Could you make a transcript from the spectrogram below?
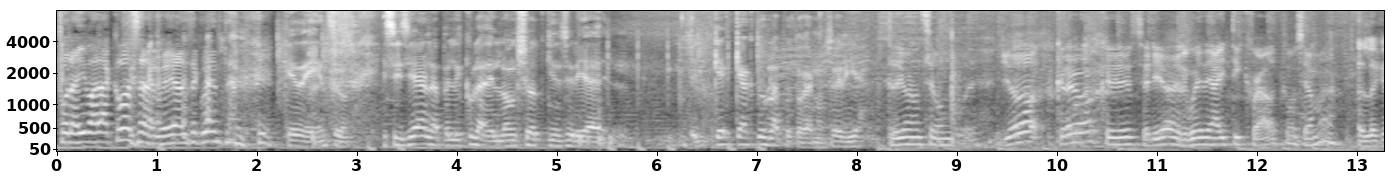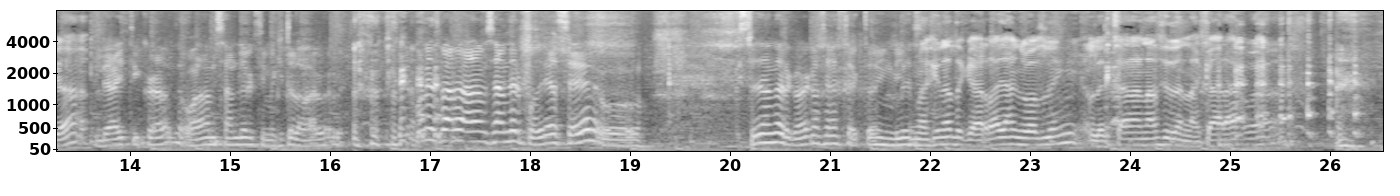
Por ahí va la cosa, güey, haz de cuenta, güey. Qué denso. Y si hicieran la película de Longshot, ¿quién sería el, el- qué, qué actor la protagonizaría? Te digo en un segundo, güey. Yo creo que sería el güey de IT Crowd, ¿cómo se llama? ¿El de qué? El de IT Crowd o Adam Sandler si me quito la barba, güey. Si pones barba a Adam Sandler podría ser o... Estoy dando de recordar cómo se llama este actor inglés. Imagínate que a Ryan Gosling le echaran ácido en la cara, güey.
